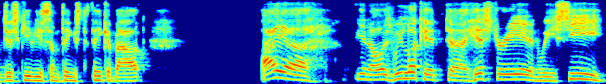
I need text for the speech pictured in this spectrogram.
just give you some things to think about. I you know, as we look at uh, history and we see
